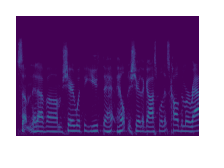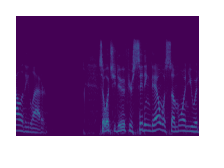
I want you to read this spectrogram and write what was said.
something that I've um, shared with the youth to help to share the gospel, and it's called the morality ladder. So, what you do if you're sitting down with someone, you would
